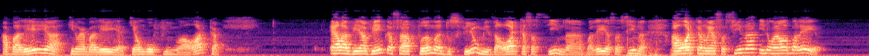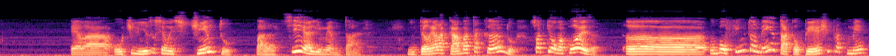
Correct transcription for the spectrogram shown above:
a baleia, que não é baleia, que é um golfinho, a orca, ela vem, vem com essa fama dos filmes, a orca assassina, a baleia assassina. A orca não é assassina e não é uma baleia. Ela utiliza o seu instinto para se alimentar. Então ela acaba atacando. Só que tem uma coisa: uh, o golfinho também ataca o peixe para comer.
